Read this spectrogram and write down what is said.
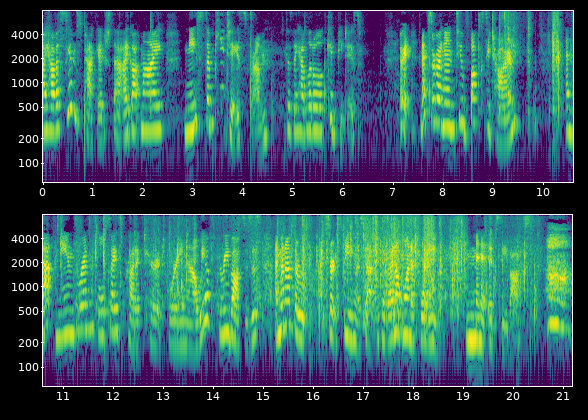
I have a Skims package that I got my niece some PJs from because they have little kid PJs. Okay, next we're going into BoxyCharm. And that means we're in full-size product territory now. We have three boxes. This, I'm going to have to start speeding this up because I don't want a 40-minute Ipsy box.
